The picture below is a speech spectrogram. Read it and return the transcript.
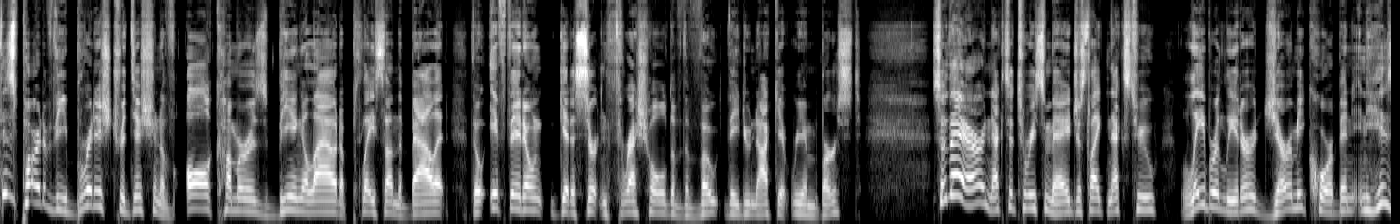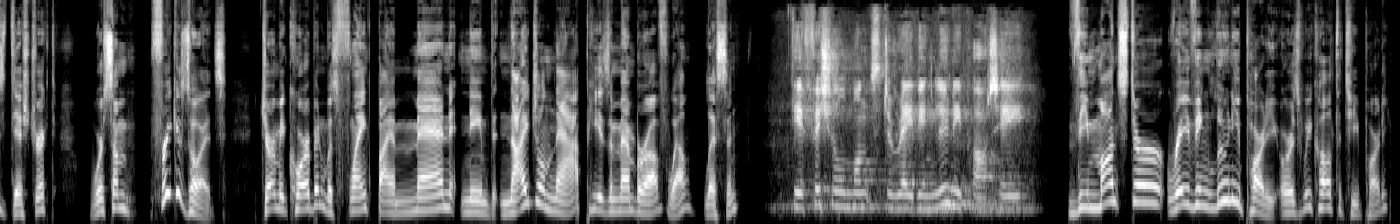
This is part of the British tradition of all comers being allowed a place on the ballot, though if they don't get a certain threshold of the vote, they do not get reimbursed. So, there, next to Theresa May, just like next to Labour leader Jeremy Corbyn in his district, were some freakazoids. Jeremy Corbyn was flanked by a man named Nigel Knapp. He is a member of, well, listen, the official monster raving loony party the Monster Raving Loony Party, or as we call it, the Tea Party.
